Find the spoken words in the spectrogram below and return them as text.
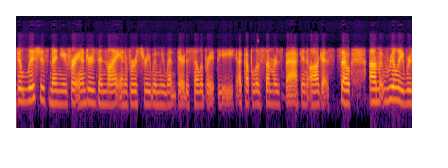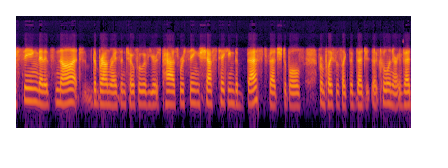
delicious menu for Andrews and my anniversary when we went there to celebrate the a couple of summers back in August. So um, really, we're seeing that it's not the brown rice and tofu of years past. We're seeing chefs taking the best vegetables from places like the veg- uh, culinary veg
